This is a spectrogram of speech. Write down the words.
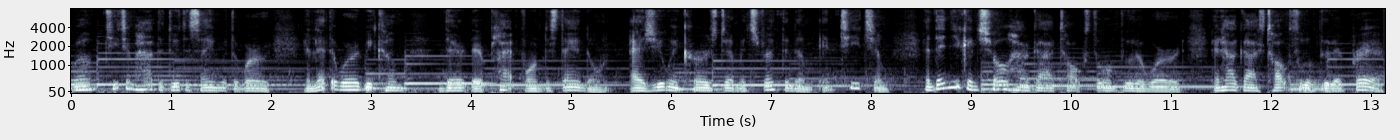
well, teach them how to do the same with the word and let the word become their, their platform to stand on as you encourage them and strengthen them and teach them. And then you can show how God talks to them through the word and how God talks to them through their prayer.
